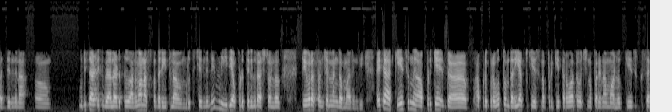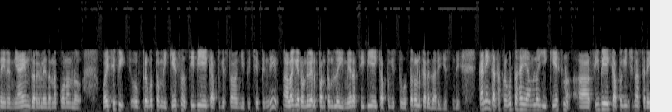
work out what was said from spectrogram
పద్దెనిమిదిన ఉరితాడికి వేలాడుతూ అనుమానాస్పద రీతిలో ఆమె మృతి చెందింది. ఇది అప్పుడు తెలుగు రాష్ట్రాల్లో తీవ్ర సంచలనంగా మారింది. అయితే ఆ కేసును అప్పటికే అప్పుడు ప్రభుత్వం దర్యాప్తు చేసినప్పటికీ తర్వాత వచ్చిన పరిణామాలు కేసుకు సరైన న్యాయం జరగలేదన్న కోణంలో వైసీపీ ప్రభుత్వం ఈ కేసును సిబిఐకి అప్పగిస్తామని చెప్పి చెప్పింది. అలాగే రెండు వేల పంతొమ్మిదిలో ఈ మేర సిబిఐకి అప్పగిస్తూ ఉత్తర్వులు కూడా జారీ చేసింది. కానీ గత ప్రభుత్వ హయాంలో ఈ కేసును సిబిఐకి అప్పగించినా సరే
